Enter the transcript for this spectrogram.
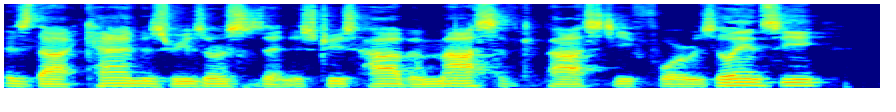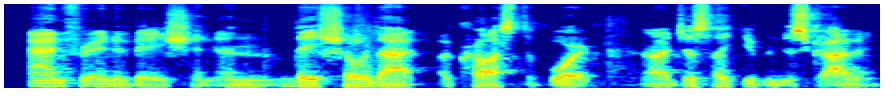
is that Canada's resources industries have a massive capacity for resiliency and for innovation, and they show that across the board, uh, just like you've been describing.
